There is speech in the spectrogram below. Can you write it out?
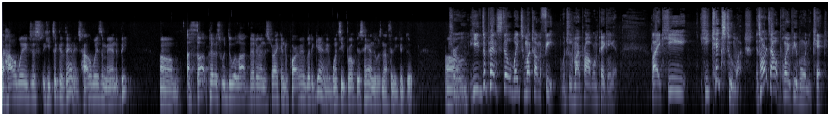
Holloway just he took advantage. Holloway's a man to beat. Um, I thought Pettis would do a lot better in the striking department, but again, once he broke his hand, there was nothing he could do. True. He depends still way too much on the feet, which was my problem picking him. Like he he kicks too much. It's hard to outpoint people when you kick.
